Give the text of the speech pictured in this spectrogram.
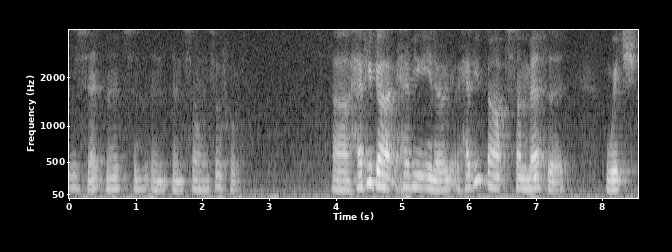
resentments and, and, and so on and so forth. Uh, have you got have you you know have you got some method which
